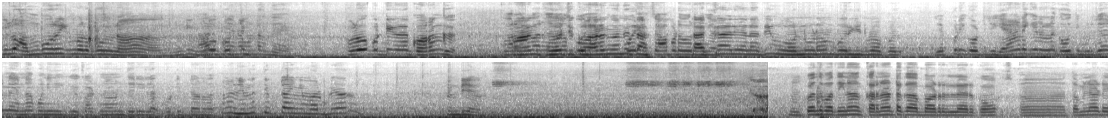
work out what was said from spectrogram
கிலோ ஐம்பது ரூபாய்க்கு மேலே போகுதுண்ணா. இவ்வளோ கொட்டி இவ்வளோ கொட்டி குரங்கு. குரங்கு போச்சு குரங்கு வந்து சாப்பிட. தக்காளி எல்லாத்தையும் ஒன்று விடாம பொறுக்கிட்டு போகுது. எப்படி கொட்டுச்சு? யானைக்கு நல்லா கவுத்தி பிடிச்சா இல்லை என்ன பண்ணி கட்டினான்னு தெரியல கொட்டிவிட்டானுவ ஆனால் நிமித்தி விட்டாங்க மறுபடியும். வண்டியா? இப்போ வந்து பார்த்தீங்கன்னா கர்நாடகா பார்டரில் இருக்கும். தமிழ்நாடு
